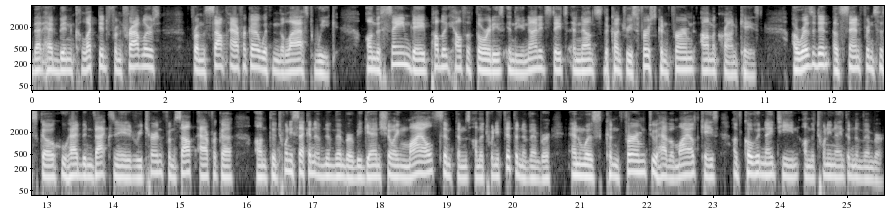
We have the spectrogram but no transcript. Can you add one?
that had been collected from travelers from South Africa within the last week. On the same day, public health authorities in the United States announced the country's first confirmed Omicron case. A resident of San Francisco who had been vaccinated returned from South Africa on the 22nd of November, began showing mild symptoms on the 25th of November, and was confirmed to have a mild case of COVID 19 on the 29th of November.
